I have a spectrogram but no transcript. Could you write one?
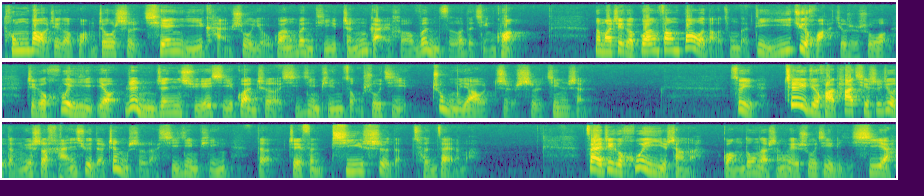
通报这个广州市迁移砍树有关问题整改和问责的情况。那么这个官方报道中的第一句话就是说，这个会议要认真学习贯彻习近平总书记重要指示精神。所以这句话它其实就等于是含蓄地证实了习近平的这份批示的存在了嘛。在这个会议上呢，广东的省委书记李希啊，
